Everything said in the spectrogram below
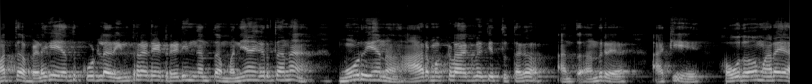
ಮತ್ತು ಬೆಳಗ್ಗೆ ಎದ್ದು ಕೂಡಲೇ ಇಂಟ್ರಾಡೇ ಟ್ರೇಡಿಂಗ್ ಅಂತ ಮನೆಯಾಗಿರ್ತಾನ, ಮೂರು ಏನು ಆರು ಮಕ್ಕಳು ಆಗಬೇಕಿತ್ತು ತಗೋ ಅಂತ ಅಂದರೆ, ಆಕಿ, ಹೌದೋ ಮಾರಯ್ಯ,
